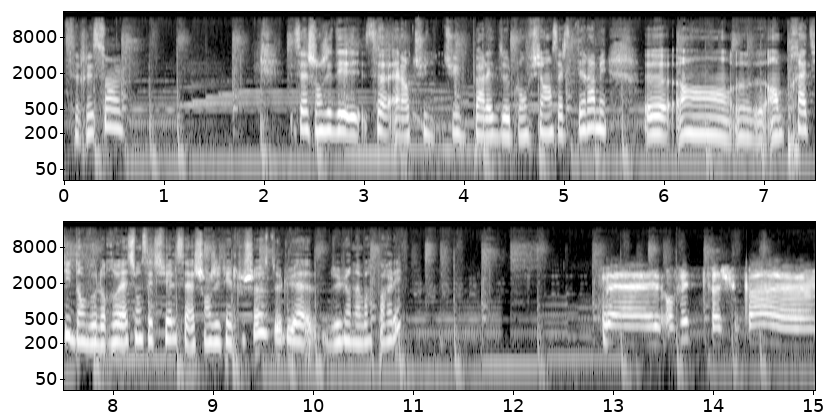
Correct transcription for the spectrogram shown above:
c'est récent. Ça a changé des. ça- alors, tu, tu parlais de confiance, etc. Mais euh, en, euh, en pratique, dans vos relations sexuelles, ça a changé quelque chose de lui, a- de lui en avoir parlé? Bah, en fait, je suis pas. euh,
